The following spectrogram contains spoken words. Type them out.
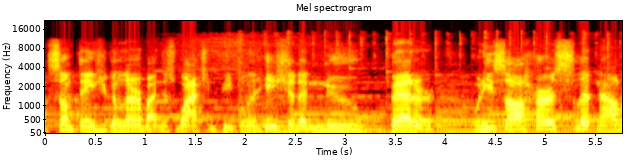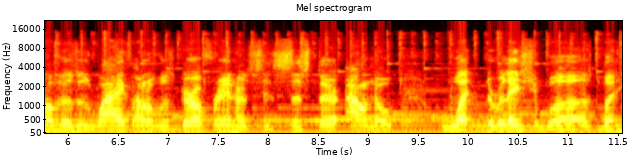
some things you can learn by just watching people and he should have knew better when he saw her slip now i don't know if it was his wife i don't know if it was his girlfriend her his sister i don't know what the relationship was, but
